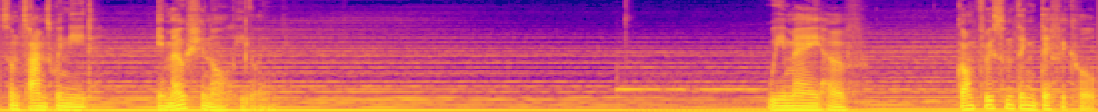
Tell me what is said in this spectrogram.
sometimes we need emotional healing. We may have gone through something difficult,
